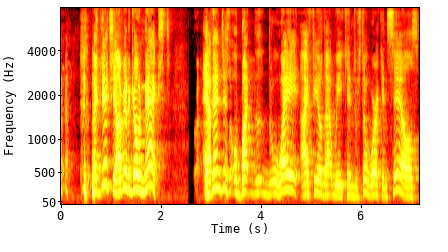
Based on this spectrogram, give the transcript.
I get you. I'm going to go next And yep. then just, oh, but the, the way I feel that we can still work in sales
